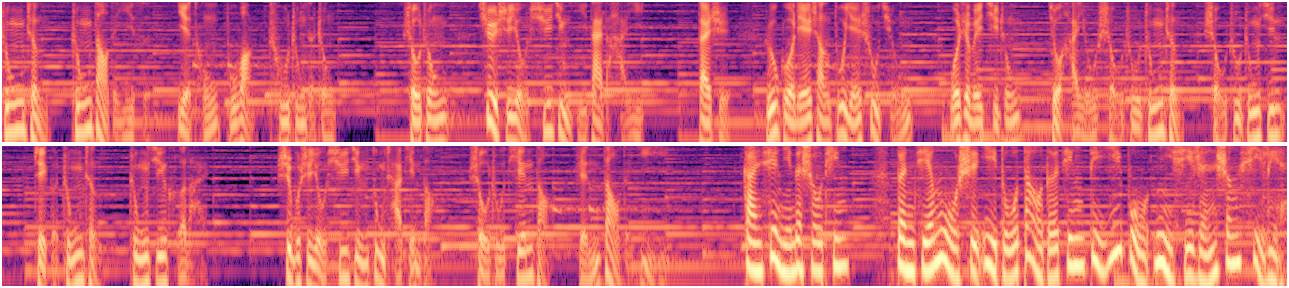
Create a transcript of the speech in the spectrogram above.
中正、中道的意思，也同不忘初衷的中。手中确实有虚静以待的含义，但是如果连上多言数穷，我认为其中就还有守住中正、守住中心。这个中正、中心何来？是不是有虚静洞察天道、守住天道、人道的意义？感谢您的收听，本节目是易读《道德经》第一部逆袭人生系列。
